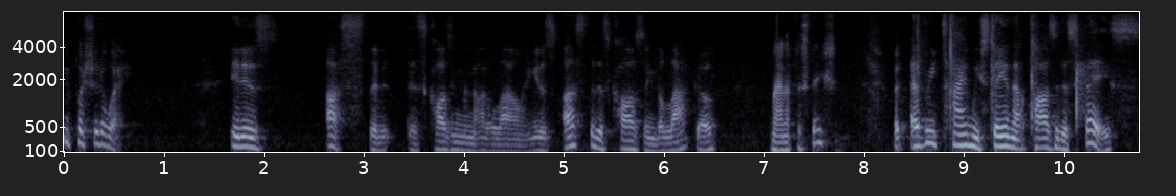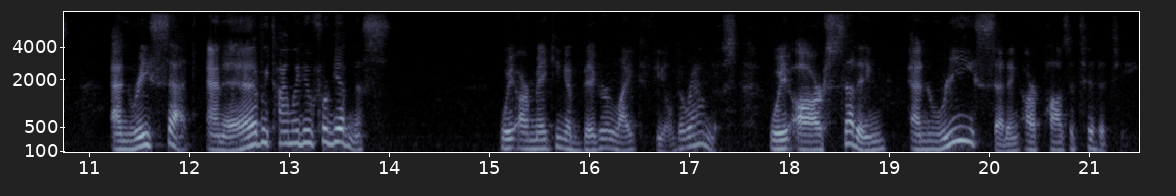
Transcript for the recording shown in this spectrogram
we push it away. It is us that is causing the not allowing. It is us that is causing the lack of manifestation but every time we stay in that positive space and reset and every time we do forgiveness we are making a bigger light field around us. We are setting and resetting our positivity.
